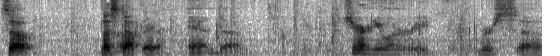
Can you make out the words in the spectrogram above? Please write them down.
So let's stop there. And um, Sharon, you want to read verse uh,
